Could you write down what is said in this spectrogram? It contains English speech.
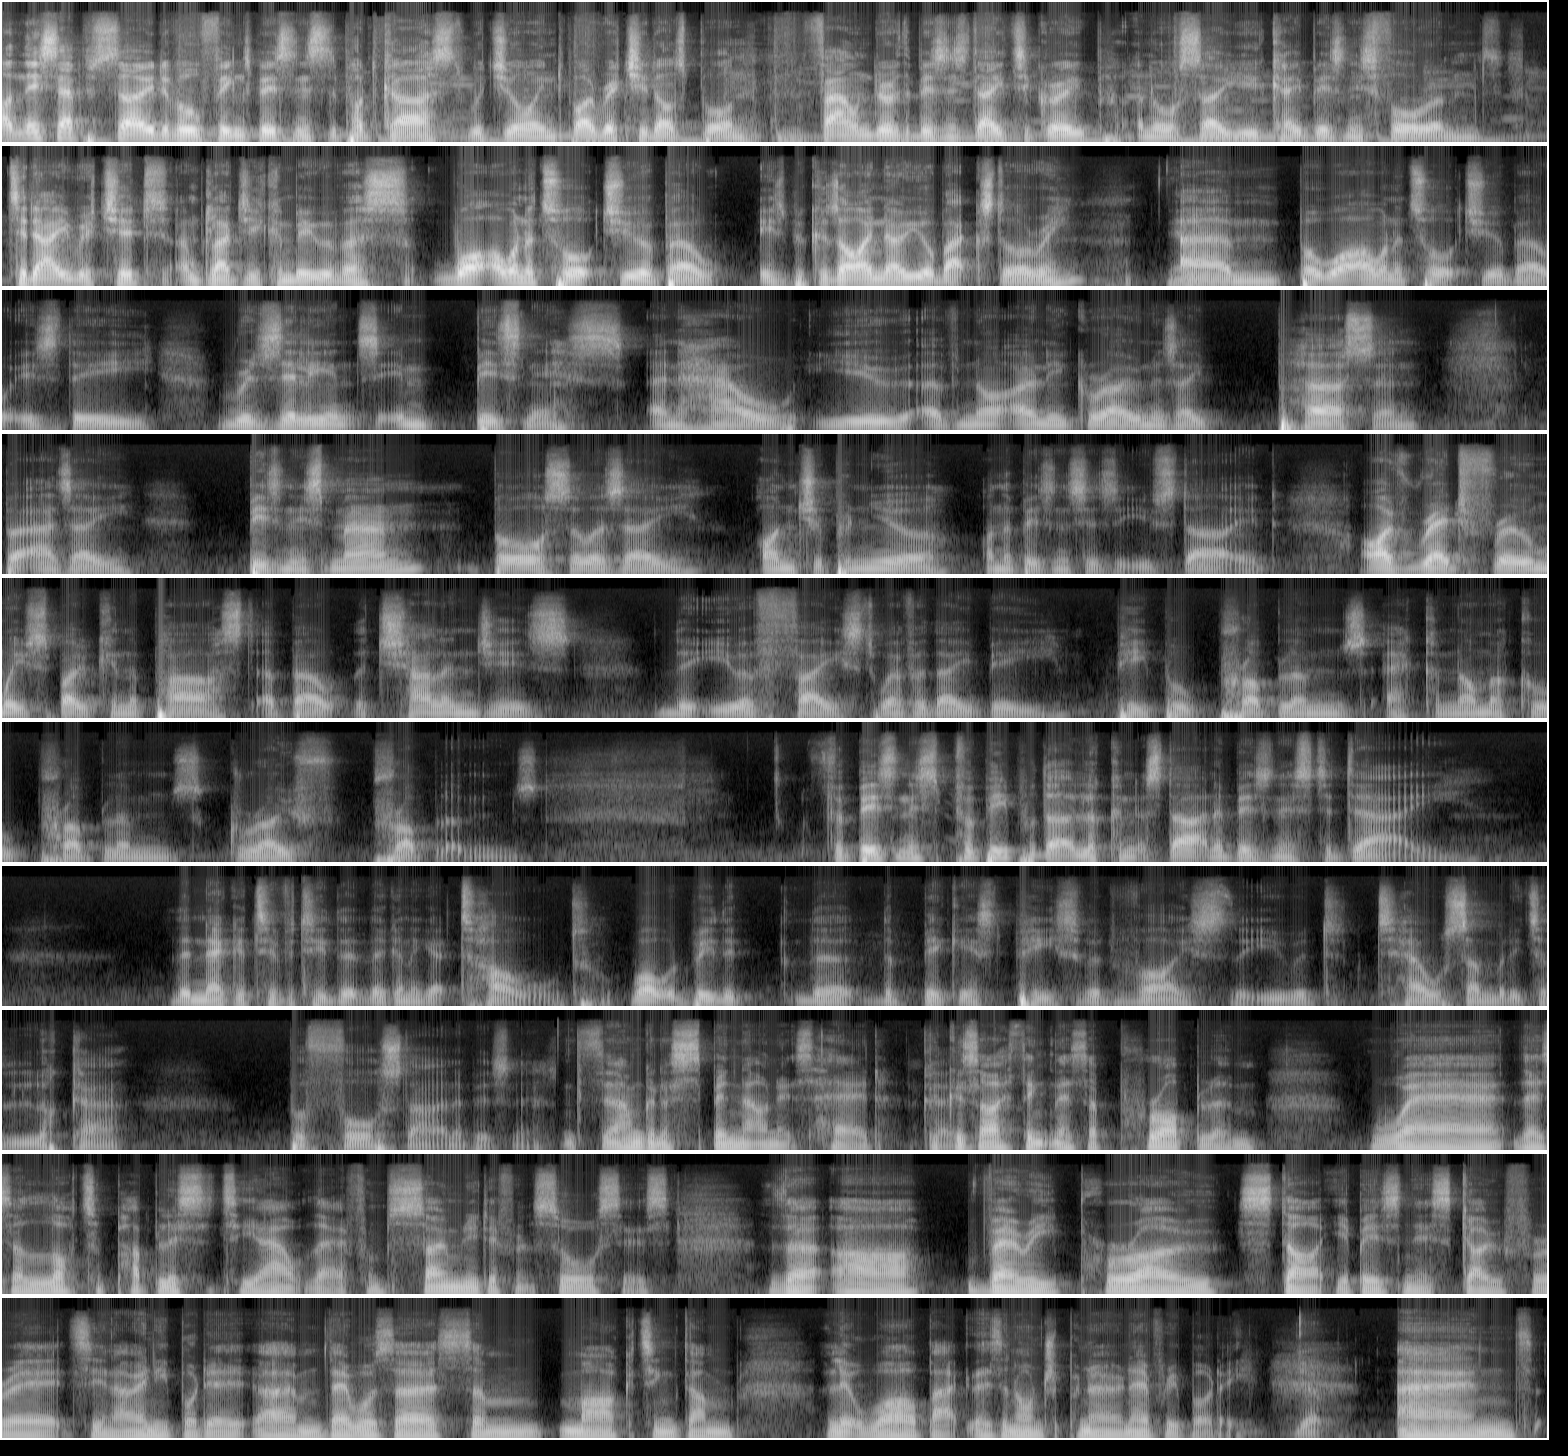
On this episode of All Things Business, the podcast, we're joined by Richard Osborne, founder of the Business Data Group and also UK Business Forums. Today, Richard, I'm glad you can be with us. What I want to talk to you about is because I know your backstory, yeah. um, but what I want to talk to you about is the resilience in business and how you have not only grown as a person, but as a businessman, but also as a entrepreneur on the businesses that you've started. I've read through and we've spoken in the past about the challenges that you have faced, whether they be people problems, economical problems, growth problems. For business, for people that are looking at starting a business today, the negativity that they're going to get told, what would be the, the, the biggest piece of advice that you would tell somebody to look at before starting a business? I'm going to spin that on its head okay. because I think there's a problem where there's a lot of publicity out there from so many different sources that are very pro start your business, go for it. You know, anybody. Um, there was uh, some marketing done a little while back. There's an entrepreneur in everybody. Yep. And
